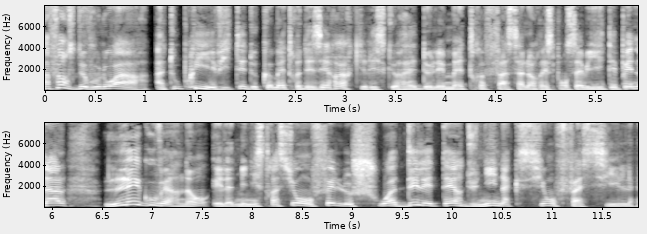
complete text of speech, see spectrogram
À force de vouloir à tout prix éviter de commettre des erreurs qui risqueraient de les mettre face à leurs responsabilités, pénale, les gouvernants et l'administration ont fait le choix délétère d'une inaction facile.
